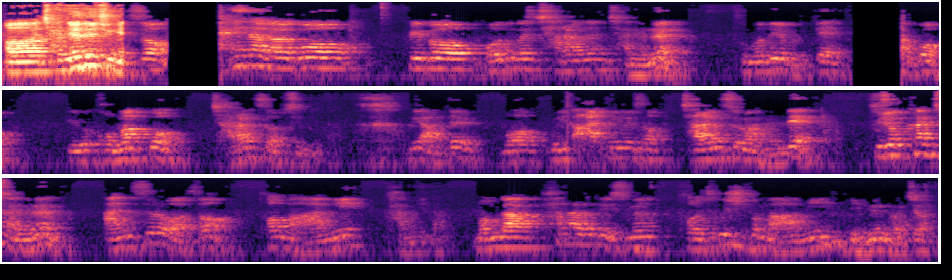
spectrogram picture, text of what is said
어, 자녀들 중에서 잘 나가고 그리고 모든 것을 잘하는 자녀는 부모들이 볼 때 하고 그리고 고맙고 자랑스럽습니다. 아, 우리 아들 뭐 우리 딸 이러면서 자랑스러워하는데 부족한 자녀는 안쓰러워서 더 마음이 갑니다. 뭔가 하나라도 있으면 더 주고 싶은 마음이 있는 거죠.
